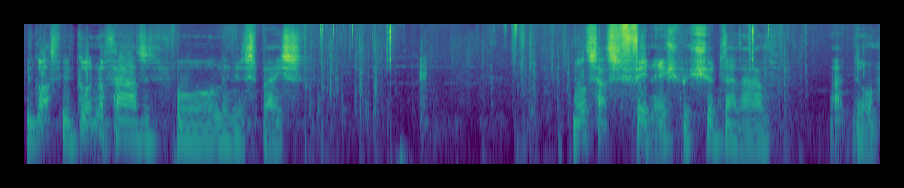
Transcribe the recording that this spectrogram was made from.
we've got we've got enough houses for living space. Once that's finished, we should then have that done.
